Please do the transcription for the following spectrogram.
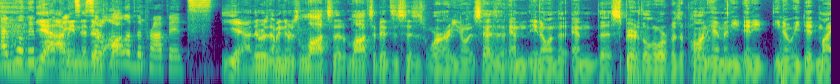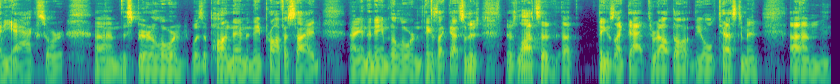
Uh, well, the Yeah, I mean, so there's all of the prophets. yeah. There was, I mean, there was lots of lots of instances where you know it says, and you know, and the and the spirit of the Lord was upon him, and he and he you know he did mighty acts, or um, the spirit of the Lord was upon them, and they prophesied uh, in the name of the Lord, and things like that. So there's there's lots of. Uh, things like that throughout the, the Old Testament. Um,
